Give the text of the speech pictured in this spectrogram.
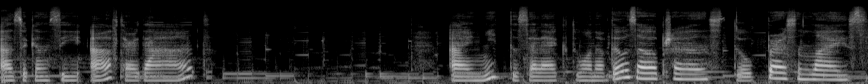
As you can see after that, I need to select one of those options to personalize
